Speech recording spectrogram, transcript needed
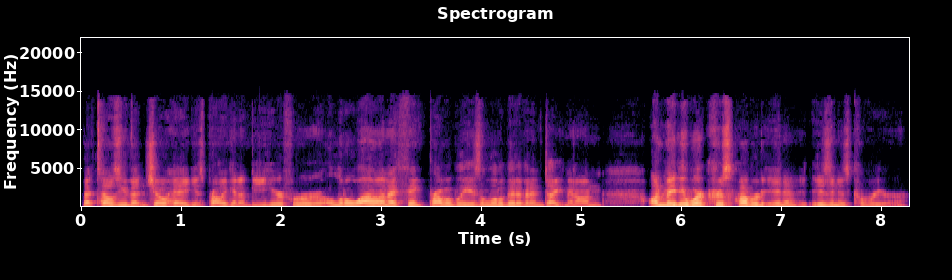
that tells you that Joe Haeg is probably going to be here for a little while, and I think probably is a little bit of an indictment on on maybe where Chris Hubbard in, is in his career.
